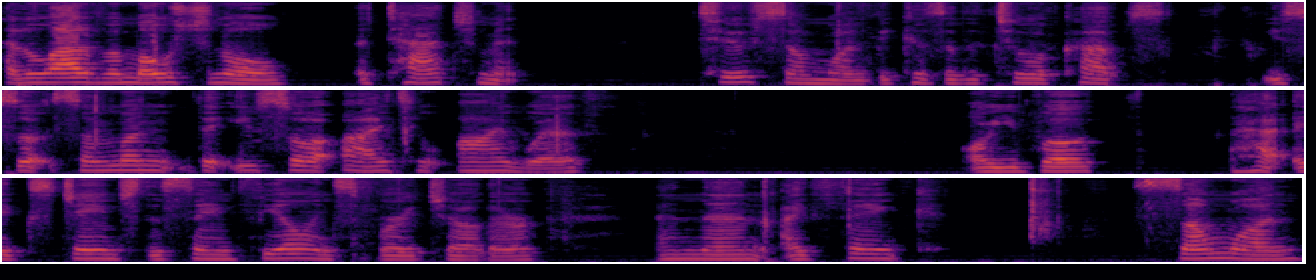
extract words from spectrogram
had a lot of emotional attachment to someone because of the Two of Cups. You saw someone that you saw eye to eye with, or you both exchanged the same feelings for each other. And then I think someone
